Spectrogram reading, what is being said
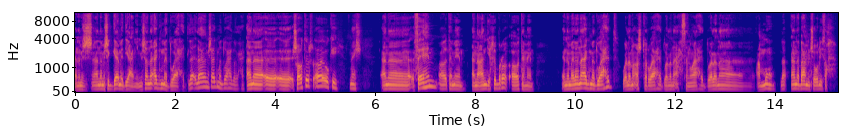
أنا مش أنا مش الجامد يعني مش أنا أجمد واحد لا لا أنا مش أجمد واحد ولا حاجة. أنا آه، آه، شاطر؟ آه أوكي ماشي. أنا فاهم آه تمام. أنا عندي خبرة آه تمام. إنما لا أنا أجمد واحد ولا أنا أشطر واحد ولا أنا أحسن واحد ولا أنا عمهم. لا أنا بعمل شغلي صح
